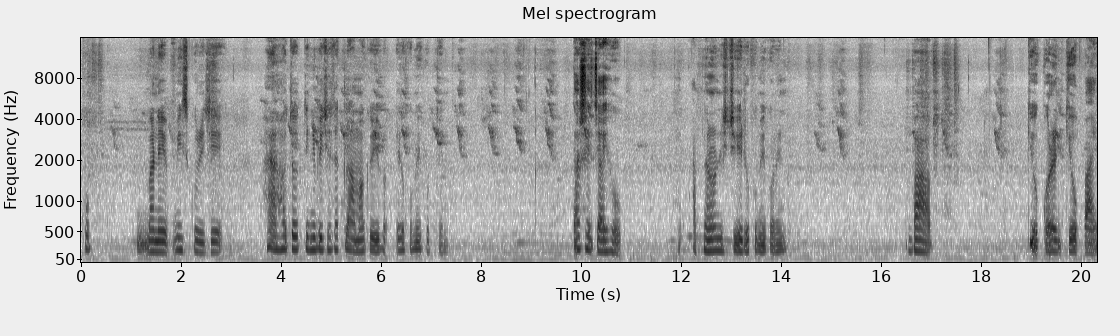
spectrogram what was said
খুব মানে মিস করি যে হ্যাঁ হয়তো তিনি বেঁচে থাকলে আমাকে এরকমই করতেন। তা সে যাই হোক, আপনারাও নিশ্চয়ই এরকমই করেন। বা কেউ করেন, কেউ পায়।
